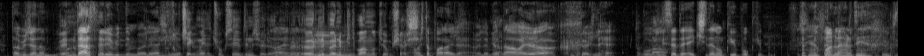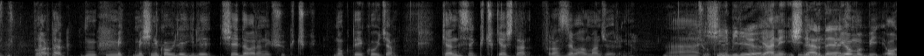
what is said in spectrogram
Tabii canım. Ve O ders veriyor bildiğim böyle. ya, Şey yapıyor. çekmeyi de çok sevdiğini söylüyor. Aynen. Böyle öğrenip öğrenip Hmm. gidip anlatıyormuş her şeyi. Ama işte parayla. Öyle bedava yok. öyle. Bu Tabii. lisede ekşiden okuyup okuyup şey yaparlardı ya. Bu arada Me- Meşnikov ile ilgili şey de var hani şu küçük noktayı koyacağım. Kendisi küçük yaştan Fransızca ve Almanca öğreniyor. Ha, Çok işini iyi. biliyor. Yani işini İleride- biliyor mu? Bir, o,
